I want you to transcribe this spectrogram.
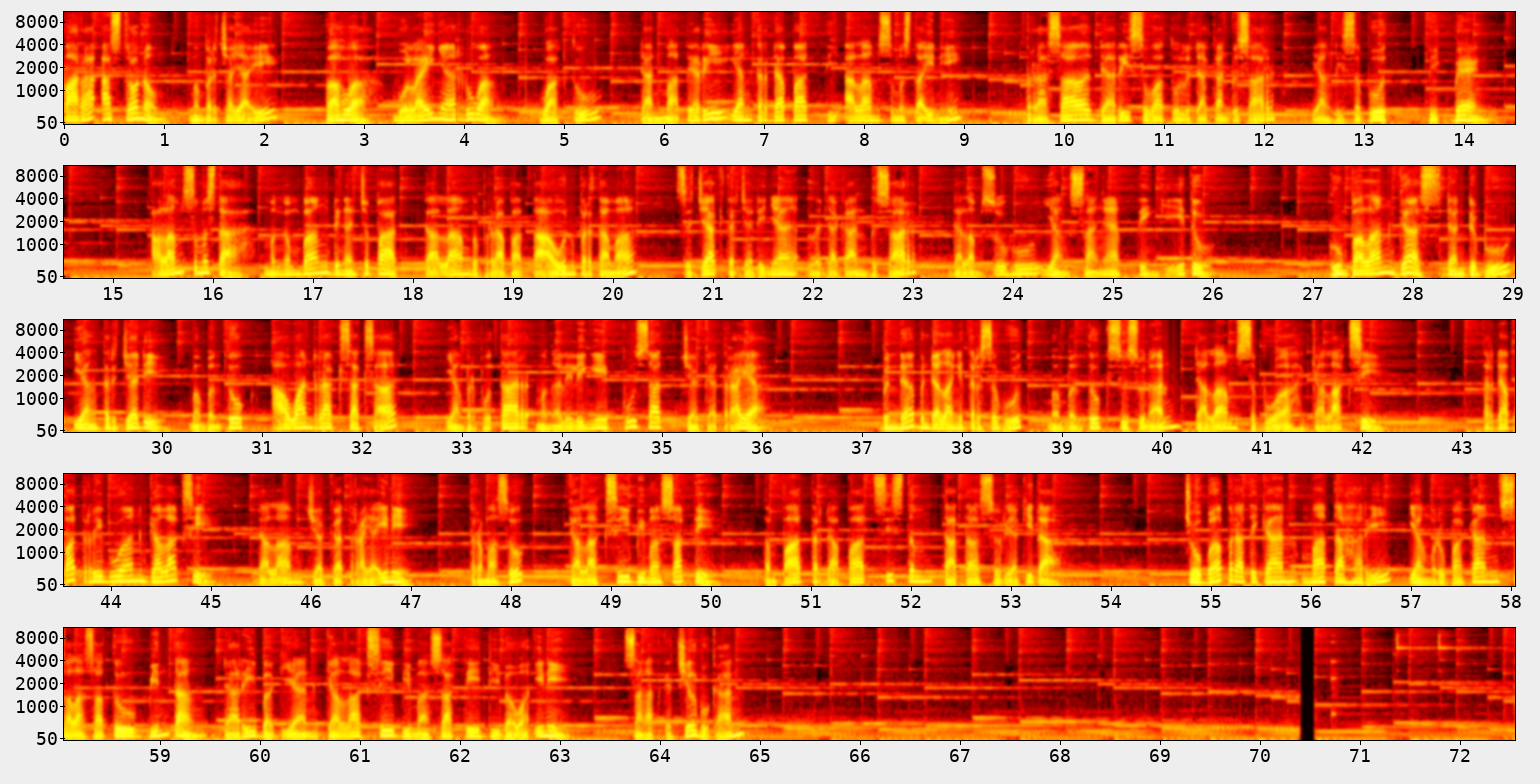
Para astronom mempercayai bahwa mulainya ruang, waktu, dan materi yang terdapat di alam semesta ini berasal dari suatu ledakan besar yang disebut Big Bang. Alam semesta mengembang dengan cepat dalam beberapa tahun pertama sejak terjadinya ledakan besar dalam suhu yang sangat tinggi itu. Gumpalan gas dan debu yang terjadi membentuk awan raksasa yang berputar mengelilingi pusat jagat raya. Benda-benda langit tersebut membentuk susunan dalam sebuah galaksi. Terdapat ribuan galaksi dalam jagat raya ini, termasuk galaksi Bima Sakti, tempat terdapat sistem tata surya kita. Coba perhatikan matahari yang merupakan salah satu bintang dari bagian galaksi Bima Sakti di bawah ini. Sangat kecil bukan?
